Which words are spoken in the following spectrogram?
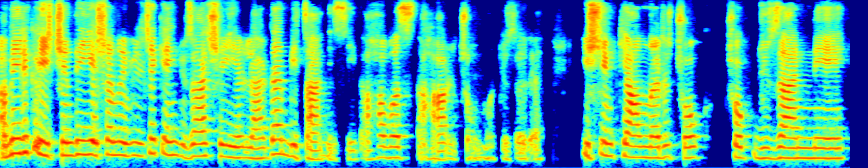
Amerika içinde yaşanabilecek en güzel şehirlerden bir tanesiydi. Havası da hariç olmak üzere. İş imkanları çok, çok düzenli,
